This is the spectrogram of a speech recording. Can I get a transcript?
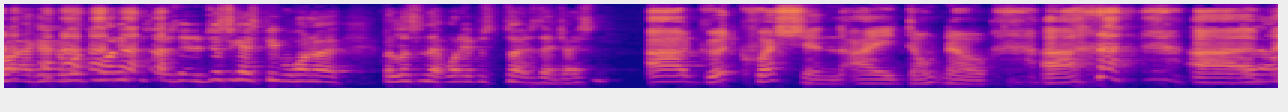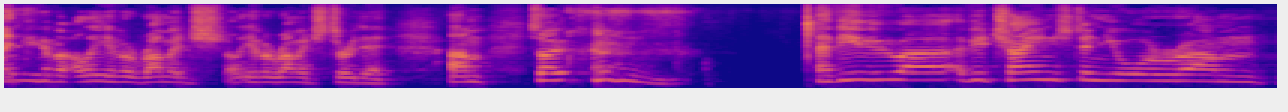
right. Okay. What, what episode is it? Just in case people want to listen to that, what episode is that, Jason? Uh, good question. I don't know. Uh, uh, I'll, I'll, let you have a, I'll you have a rummage. I'll let you have a rummage through there. Um, so, have you uh, have you changed in your um,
